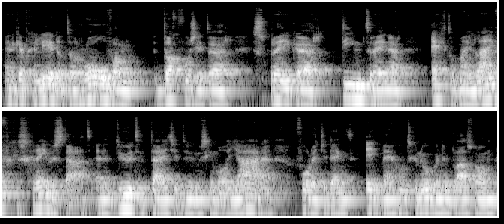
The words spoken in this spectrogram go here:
En ik heb geleerd dat de rol van dagvoorzitter, spreker, teamtrainer echt op mijn lijf geschreven staat. En het duurt een tijdje, het duurt misschien wel jaren voordat je denkt, ik ben goed genoeg. En in plaats van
